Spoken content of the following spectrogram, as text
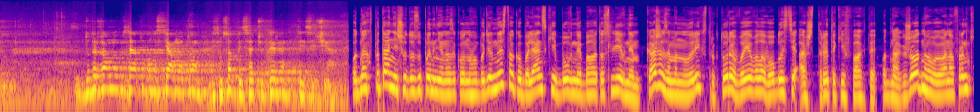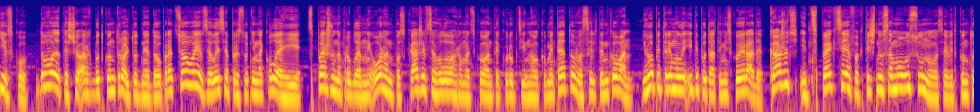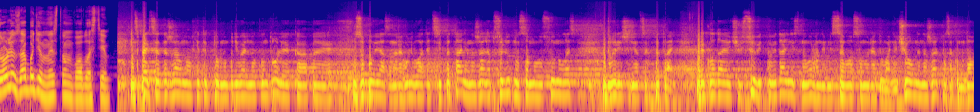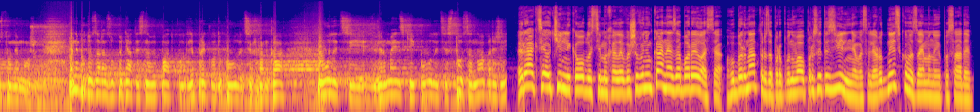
До державного бюджету було стягнуто 854 тисячі. Однак в питанні щодо зупинення незаконного будівництва Кобилянський був небагатослівним. Каже, за минулий рік структура виявила в області аж три такі факти. Однак жодного в Івано-Франківську. Доводити, що Архбудконтроль тут не доопрацьовує, взялися присутні на колегії. Спершу на проблемний орган поскаржився голова громадського антикорупційного комітету Василь Тенкован. Його підтримали і депутати міської ради. кажуть, інспекція фактично самоусунулася від контролю за будівництвом в області. Інспекція державного архітектурно-будівельного контролю, яка би зобов'язана регулювати ці питання, на жаль, абсолютно самоусунулась від вирішення цих питань, перекладаючи всю відповідальність на органи місцевого самоврядування, чого вони, на жаль, по законодавству не можуть. Я не буду зараз зупинятись на випадку для прикладу по вулиці Франка, по вулиці Вірменській, по вулиці Стуса, Набережній. Реакція очільника області Михайла Вишиванюка не забарилася. Губернатор запропонував просити звільнення Василя Рудницького займаної посади.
